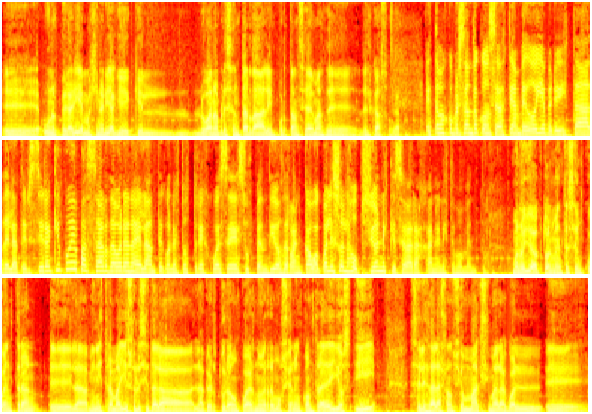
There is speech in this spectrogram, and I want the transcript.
Eh, uno esperaría, imaginaría que, que, lo van a presentar, dada la importancia además de, del caso. Claro. Estamos conversando con Sebastián Bedoya, periodista de La Tercera. ¿Qué puede pasar de ahora en adelante con estos tres jueces suspendidos de Rancagua? ¿Cuáles son las opciones que se barajan en este momento? Bueno, ya actualmente se encuentran, eh, la ministra Maye solicita la, la, apertura de un cuaderno de remoción en contra de ellos y se les da la sanción máxima, la cual eh,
